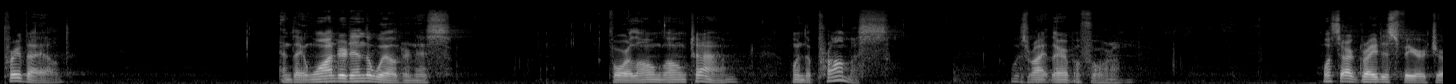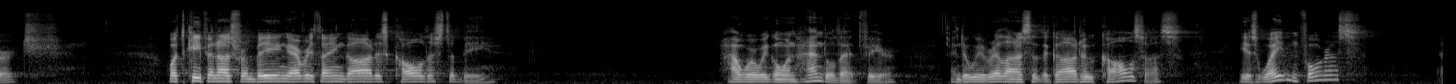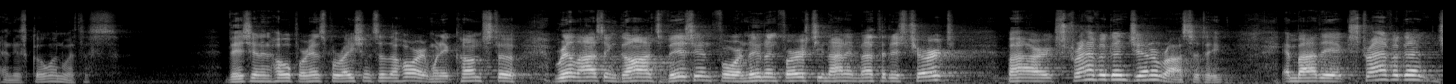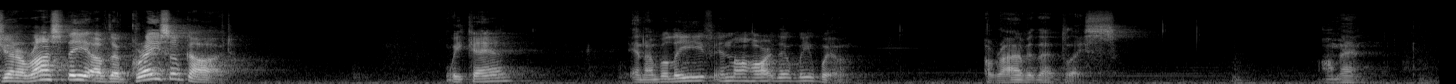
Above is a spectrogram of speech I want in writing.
prevailed, and they wandered in the wilderness for a long, long time when the promise was right there before them. What's our greatest fear, church? What's keeping us from being everything God has called us to be? How are we going to handle that fear? And do we realize that the God who calls us is waiting for us and is going with us. Vision and hope are inspirations of the heart. When it comes to realizing God's vision for Newland First United Methodist Church, by our extravagant generosity and by the extravagant generosity of the grace of God, we can, and I believe in my heart that we will, arrive at that place. Amen.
